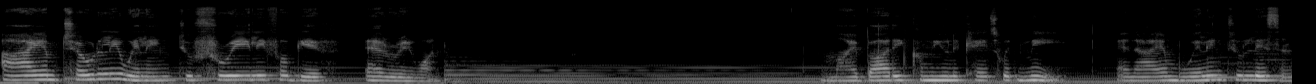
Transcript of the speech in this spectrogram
I am totally willing to freely forgive everyone. My body communicates with me, and I am willing to listen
